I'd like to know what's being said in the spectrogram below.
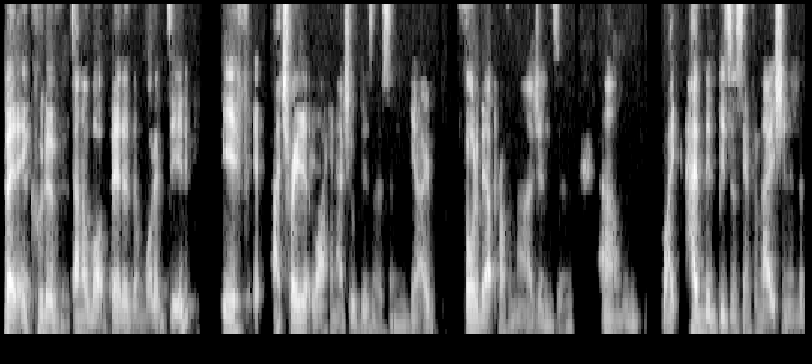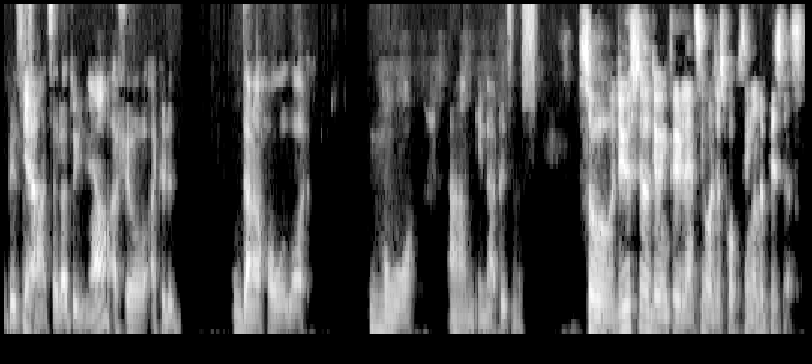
but it could have done a lot better than what it did if it, I treated it like an actual business and, you know, thought about profit margins and, um, like had the business information and the business Yeah. mindset I do now. I feel I could have done a whole lot more um, in that business. So do you still doing freelancing or just focusing on the business?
